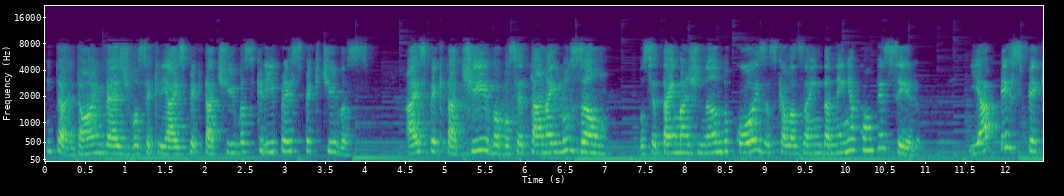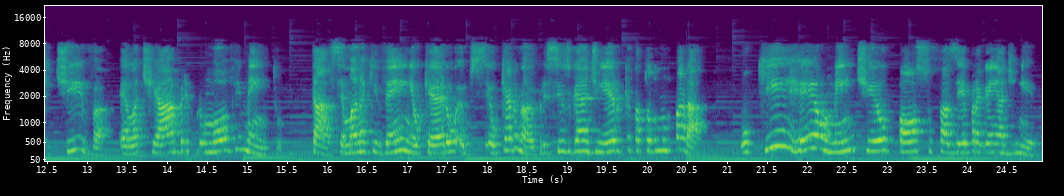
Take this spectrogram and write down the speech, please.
Então, então, ao invés de você criar expectativas, crie perspectivas. A expectativa, você está na ilusão, você está imaginando coisas que elas ainda nem aconteceram. E a perspectiva, ela te abre para o movimento. Tá, semana que vem eu quero, eu, eu quero não, eu preciso ganhar dinheiro porque está todo mundo parado. O que realmente eu posso fazer para ganhar dinheiro?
